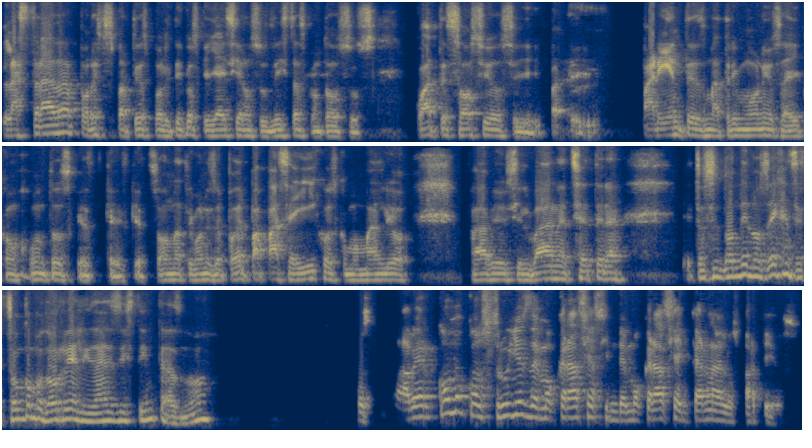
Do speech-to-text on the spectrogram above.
lastrada por estos partidos políticos que ya hicieron sus listas con todos sus cuates, socios y parientes, matrimonios ahí conjuntos que, que, son matrimonios de poder, papás e hijos como Manlio, Fabio y Silvana, etcétera. Entonces, ¿dónde nos dejan? Son como dos realidades distintas, ¿no? Pues, a ver, ¿cómo construyes democracia sin democracia interna de los partidos?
